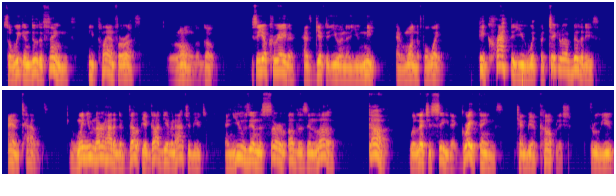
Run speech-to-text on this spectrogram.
so we can do the things He planned for us long ago. You see, your Creator has gifted you in a unique and wonderful way. He crafted you with particular abilities and talents. And when you learn how to develop your God given attributes and use them to serve others in love, God will let you see that great things can be accomplished through you.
